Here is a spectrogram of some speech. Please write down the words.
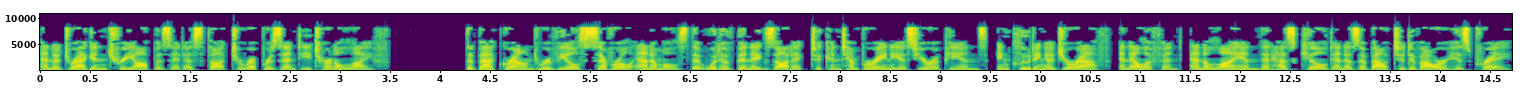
and a dragon tree opposite is thought to represent eternal life. The background reveals several animals that would have been exotic to contemporaneous Europeans, including a giraffe, an elephant, and a lion that has killed and is about to devour his prey.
